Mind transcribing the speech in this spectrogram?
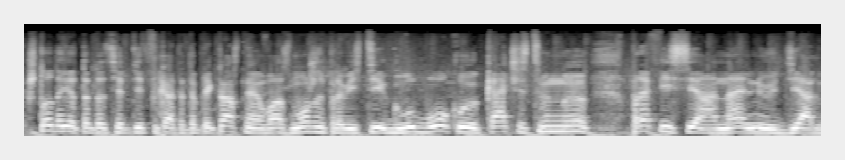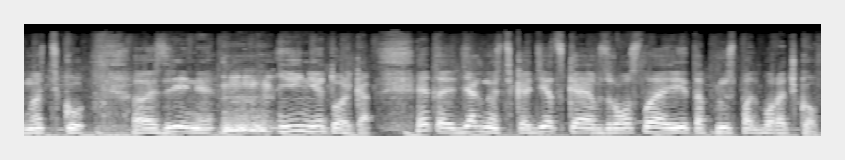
Что дает этот сертификат? Это прекрасная возможность провести глубокую, качественную, профессиональную диагностику э, зрения. И не только. Это диагностика детская, взрослая, и это плюс подбор очков.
